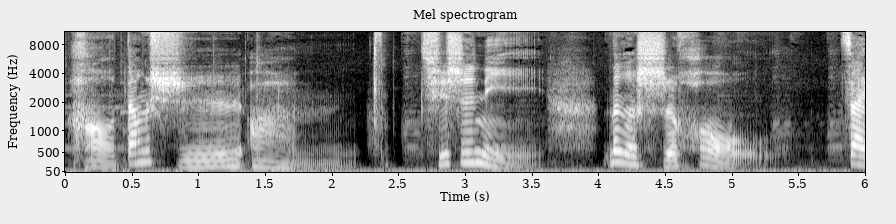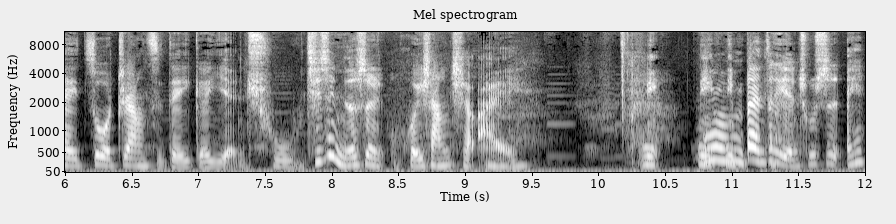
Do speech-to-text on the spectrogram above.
好，当时啊、嗯，其实你那个时候在做这样子的一个演出，其实你那时候回想起来，你你你办这个演出是哎。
